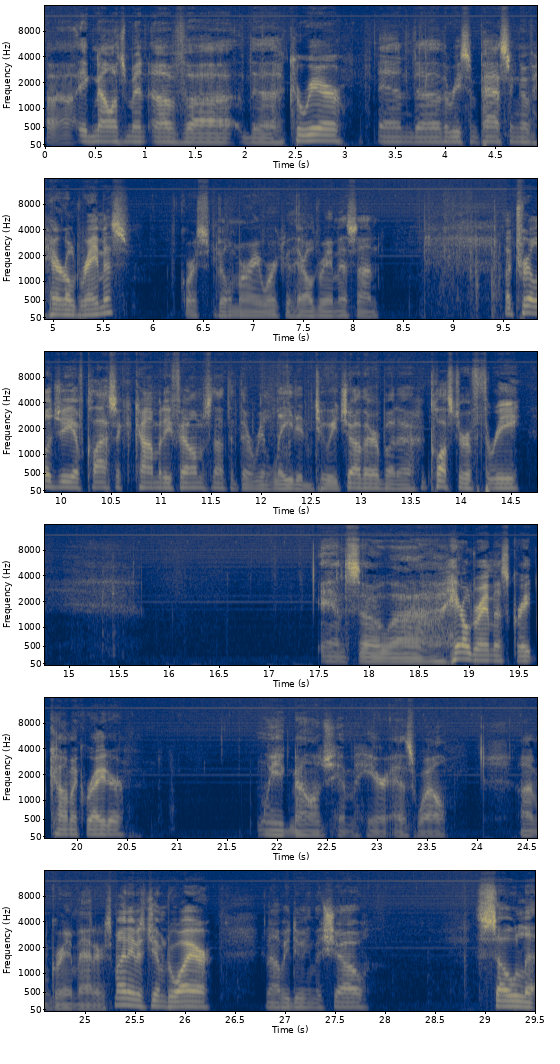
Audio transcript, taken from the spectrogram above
uh, acknowledgement of uh, the career and uh, the recent passing of Harold Ramis. Of course, Bill Murray worked with Harold Ramis on a trilogy of classic comedy films. Not that they're related to each other, but a cluster of three. And so, uh, Harold Ramis, great comic writer. We acknowledge him here as well on Gray Matters. My name is Jim Dwyer, and I'll be doing the show solo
